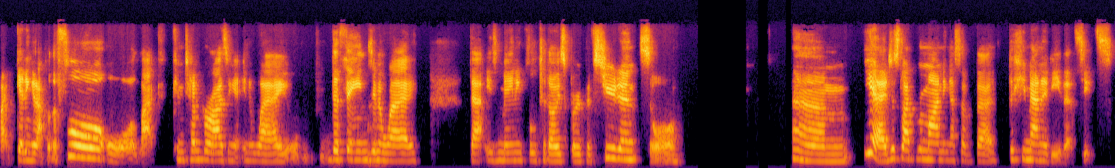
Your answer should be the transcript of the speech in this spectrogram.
like getting it up on the floor or like contemporizing it in a way or the themes in a way that is meaningful to those group of students or um, yeah just like reminding us of the the humanity that sits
